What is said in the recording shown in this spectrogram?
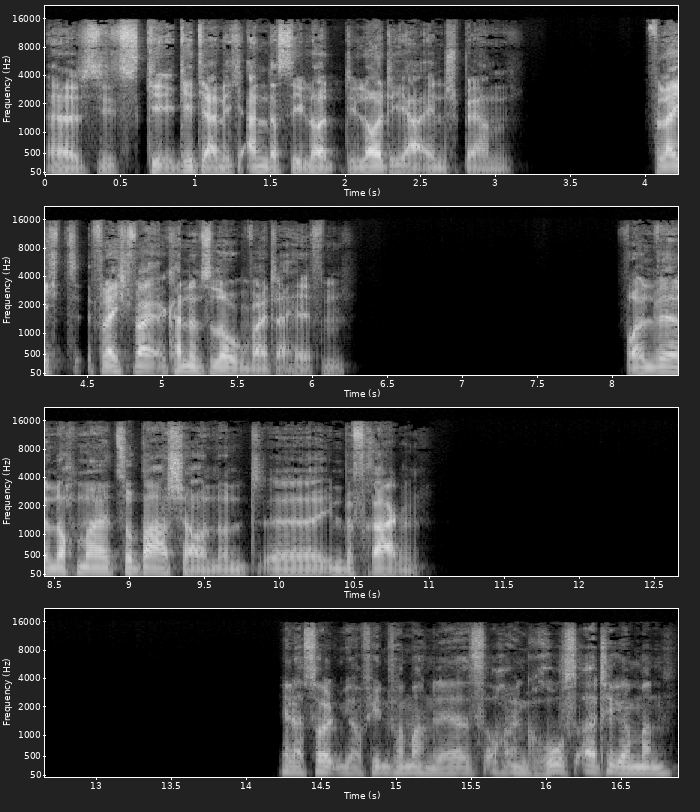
Äh, es ge- geht ja nicht an, dass die Leute die Leute hier einsperren. Vielleicht, vielleicht kann uns Logan weiterhelfen. Wollen wir noch mal zur Bar schauen und äh, ihn befragen? Ja, das sollten wir auf jeden Fall machen. Der ist auch ein großartiger Mann.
